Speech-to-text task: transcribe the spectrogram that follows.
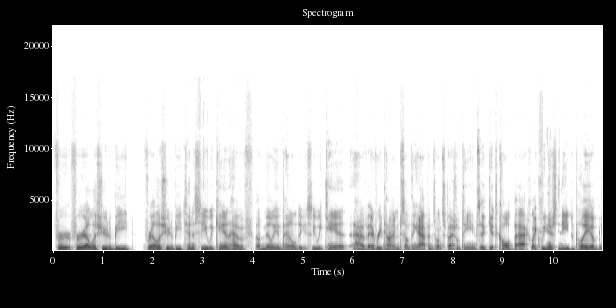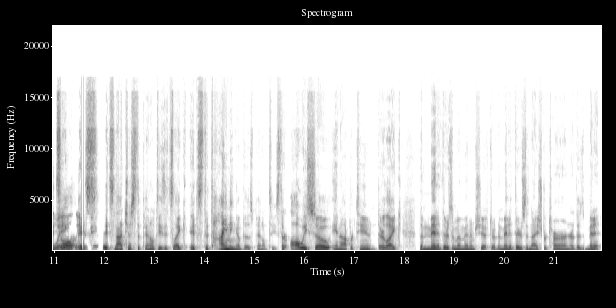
for for LSU to beat for LSU to beat Tennessee, we can't have a million penalties. We can't have every time something happens on special teams it gets called back. Like we just need to play a It's way all it's game. it's not just the penalties, it's like it's the timing of those penalties. They're always so inopportune. They're like the minute there's a momentum shift or the minute there's a nice return or the minute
